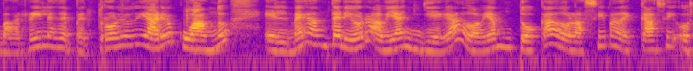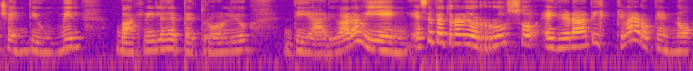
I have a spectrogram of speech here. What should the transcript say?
barriles de petróleo diario, cuando el mes anterior habían llegado, habían tocado la cima de casi 81 mil barriles de petróleo diario. Ahora bien, ¿ese petróleo ruso es gratis? Claro que no.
